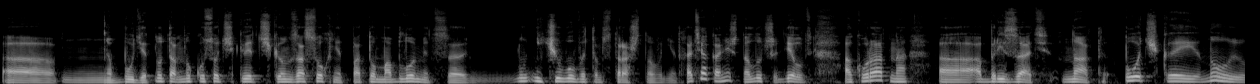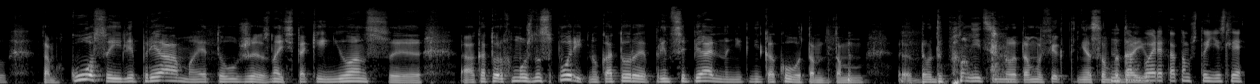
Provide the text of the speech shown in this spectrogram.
будет, ну там, ну кусочек веточки он засохнет, потом обломится, ну ничего в этом страшного нет. Хотя, конечно, лучше делать аккуратно, обрезать над почкой, ну там косо или прямо, это уже, знаете, такие нюансы, о которых можно спорить, но которые принципиально никакого никакого там, там э, дополнительного там эффекта не особо ну, там говорят о том, что если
